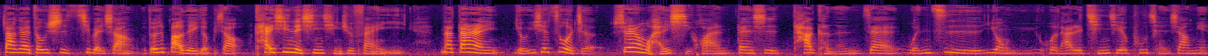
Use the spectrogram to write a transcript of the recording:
大概都是基本上我都是抱着一个比较开心的心情去翻译。那当然有一些作者，虽然我很喜欢，但是他可能在文字用语或他的情节铺陈上面，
